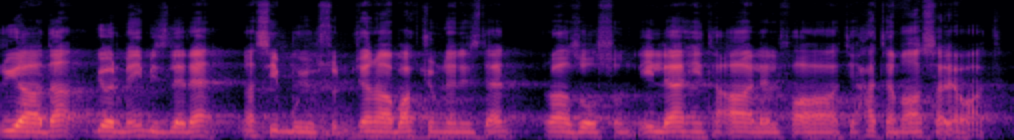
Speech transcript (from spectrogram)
rüyada görmeyi bizlere nasip buyursun. Cenab-ı Hak cümlenizden razı olsun. İllahi Teala'l Fatiha tema salavat.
